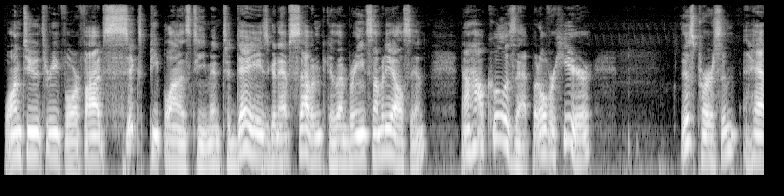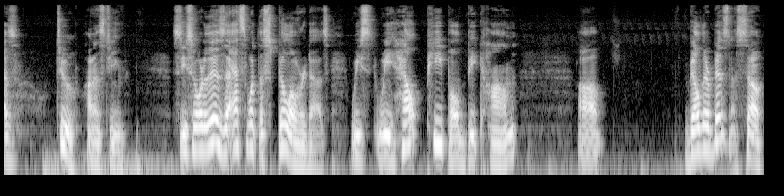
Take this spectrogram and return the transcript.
one, two, three, four, five, six people on his team. And today he's going to have seven because I'm bringing somebody else in. Now, how cool is that? But over here, this person has two on his team. See, so what it is, that's what the spillover does. We, we help people become, uh, build their business. So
